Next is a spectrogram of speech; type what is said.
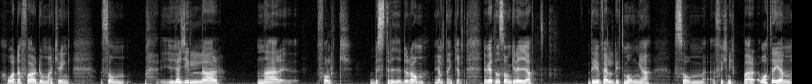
hårda fördomar kring. Som jag gillar när folk bestrider dem helt enkelt. Jag vet en sån grej att det är väldigt många som förknippar, återigen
